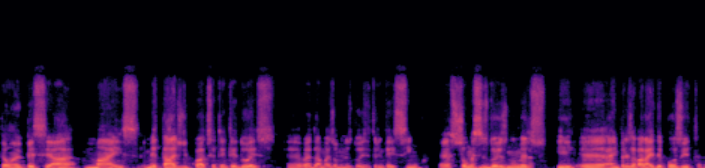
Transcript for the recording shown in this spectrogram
Então, é o IPCA mais metade de 4,72, é, vai dar mais ou menos 2,35. É, soma esses dois números e é, a empresa vai lá e deposita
